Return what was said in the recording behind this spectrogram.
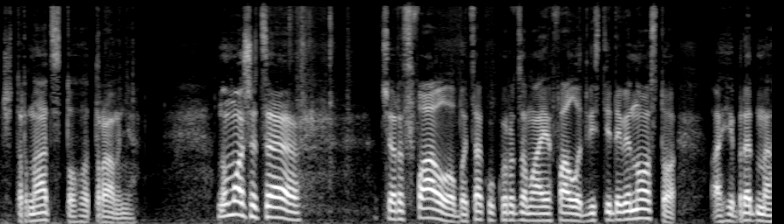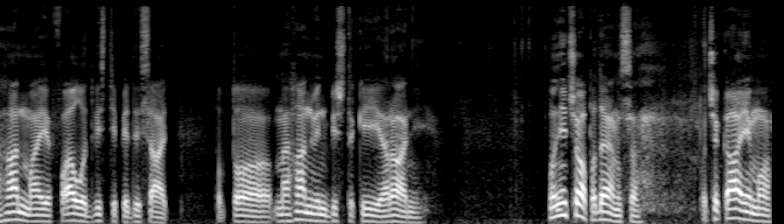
14 травня. Ну, може, це через фало, бо ця кукурудза має фало 290, а гібрид Меган має фало 250. Тобто Меган він більш такий ранній. Ну нічого, подивимося. Почекаємо.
